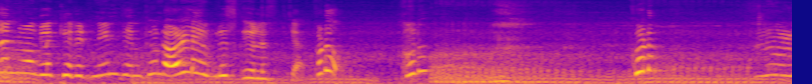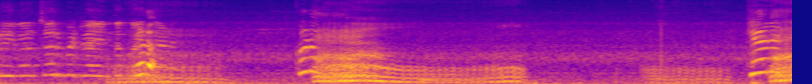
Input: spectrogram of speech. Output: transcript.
ನನ್ನ ಮಗಳ ಕ್ಯಾರೆಟ್ ನೀನು ತಿನ್ಕೊಂಡು ಒಳ್ಳೆ ಇಬ್ರಿಸ್ ಕೇಳಿಸ್ತೀಯ ಕೊಡು ಕೊಡು ಕೊಡು. ನೋಡಿ ಇನ್ನೊಂಚೂರು ಬಿಟ್ರೆ ಇಂತ ಕೊಡು ಕೊಡು. ಕ್ಯಾರೆಟ್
